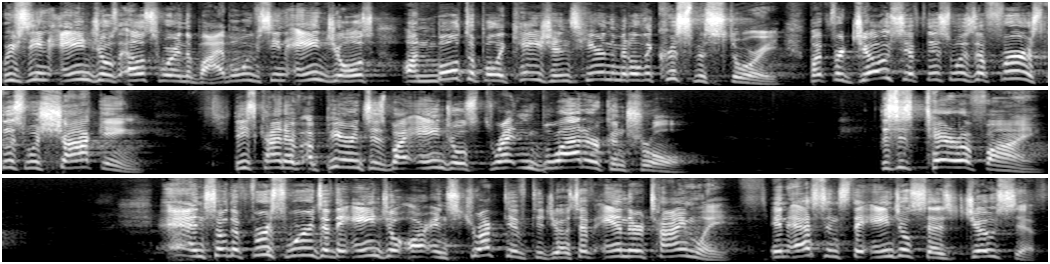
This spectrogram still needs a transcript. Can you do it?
We've seen angels elsewhere in the Bible. We've seen angels on multiple occasions here in the middle of the Christmas story. But for Joseph, this was the first. This was shocking. These kind of appearances by angels threaten bladder control. This is terrifying. And so the first words of the angel are instructive to Joseph and they're timely. In essence, the angel says, Joseph,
